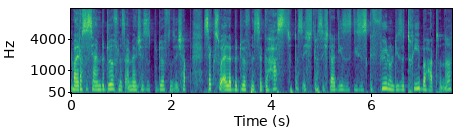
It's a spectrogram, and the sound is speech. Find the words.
Weil das ist ja ein Bedürfnis, ein menschliches Bedürfnis. Ich habe sexuelle Bedürfnisse gehasst, dass ich, dass ich da dieses, dieses Gefühl und diese Triebe hatte. Ne?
